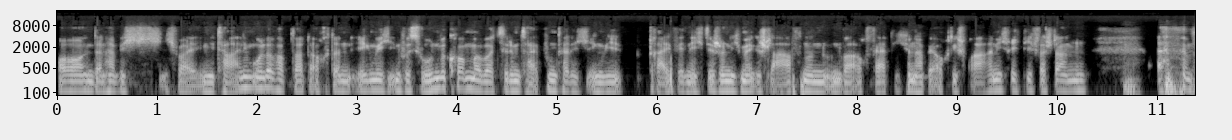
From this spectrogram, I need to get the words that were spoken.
Und dann habe ich, ich war in Italien im Urlaub, habe dort auch dann irgendwelche Infusionen bekommen, aber zu dem Zeitpunkt hatte ich irgendwie drei, vier Nächte schon nicht mehr geschlafen und, und war auch fertig und habe ja auch die Sprache nicht richtig verstanden, ähm,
